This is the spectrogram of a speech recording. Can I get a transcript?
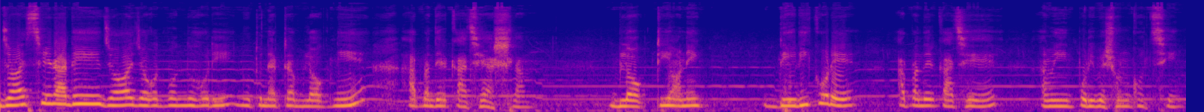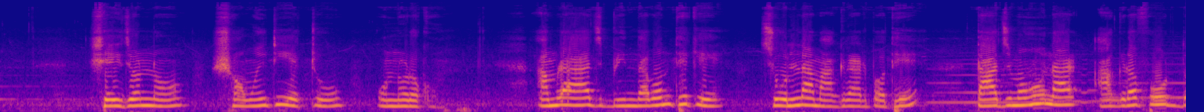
জয় শ্রী রাধে, জয় জগৎবন্ধু হরি। নতুন একটা ব্লগ নিয়ে আপনাদের কাছে আসলাম। ব্লগটি অনেক দেরি করে আপনাদের কাছে আমি পরিবেশন করছি। সেই জন্য সময়টি একটু অন্যরকম। আমরা আজ বৃন্দাবন থেকে চললাম আগ্রার পথে তাজমহল আর আগ্রা ফোর্ট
